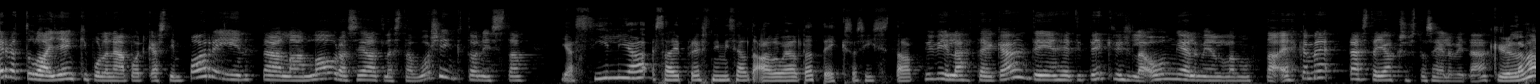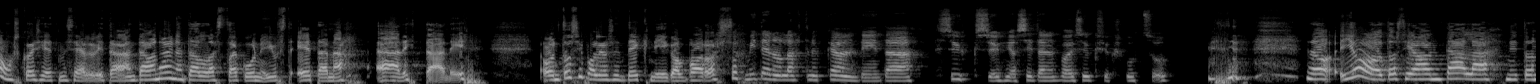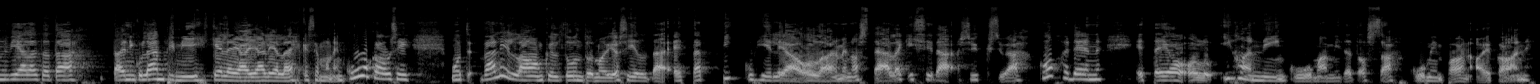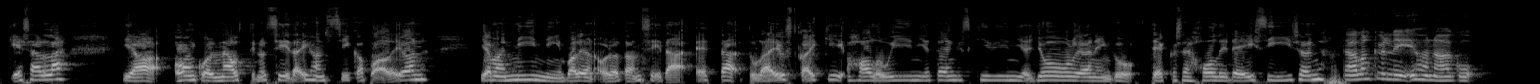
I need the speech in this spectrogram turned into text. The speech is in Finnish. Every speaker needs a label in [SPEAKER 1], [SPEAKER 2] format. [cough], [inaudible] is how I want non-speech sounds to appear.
[SPEAKER 1] Tervetuloa Jenkkipulinää podcastin pariin. Täällä on Laura Seatlesta Washingtonista.
[SPEAKER 2] Ja Silja Cypress-nimiseltä alueelta Teksasista.
[SPEAKER 1] Hyvin lähtee käyntiin heti teknisillä ongelmilla, mutta ehkä me tästä jaksosta selvitään.
[SPEAKER 2] Kyllä mä uskoisin, että me selvitään. Tämä on aina tällaista, kun just etänä äänittää, niin on tosi paljon sen tekniikan varassa.
[SPEAKER 1] Miten on lähtenyt käyntiin tämä syksy, jos sitä nyt voi syksyksi kutsua? [laughs]
[SPEAKER 2] no joo, tosiaan täällä nyt on vielä tätä tai niin kuin lämpimiä kelejä jäljellä ehkä semmoinen kuukausi, mutta välillä on kyllä tuntunut jo siltä, että pikkuhiljaa ollaan menossa täälläkin sitä syksyä kohden, että ei ole ollut ihan niin kuuma, mitä tuossa kuumimpaan aikaan kesällä, ja on kyllä nauttinut siitä ihan sika paljon. Ja mä niin niin paljon odotan sitä, että tulee just kaikki Halloween ja Thanksgiving ja joulu ja niin kuin, tiedätkö, se holiday season.
[SPEAKER 1] Täällä on kyllä niin ihanaa, kun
